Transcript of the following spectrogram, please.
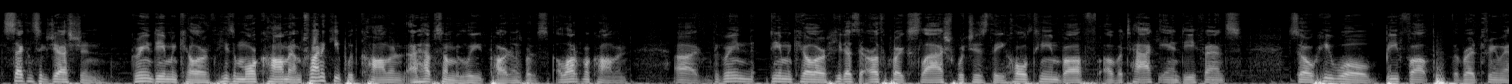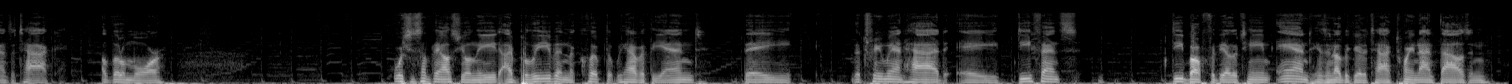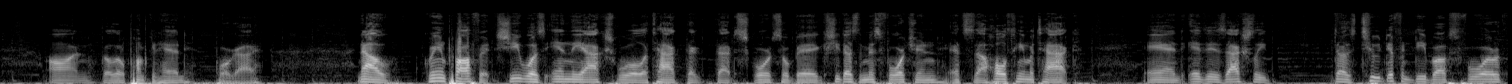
Second suggestion green demon killer. He's a more common I'm trying to keep with common. I have some elite partners but a lot of them are common uh, the Green Demon Killer, he does the Earthquake Slash, which is the whole team buff of attack and defense. So he will beef up the Red Tree Man's attack a little more. Which is something else you'll need. I believe in the clip that we have at the end, they, the Tree Man had a defense debuff for the other team, and here's another good attack, 29,000 on the little pumpkin head. Poor guy. Now, Green Prophet, she was in the actual attack that, that scored so big. She does the misfortune. It's a whole team attack. And it is actually does two different debuffs for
